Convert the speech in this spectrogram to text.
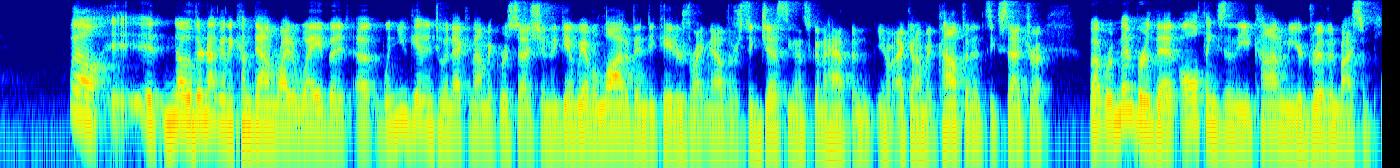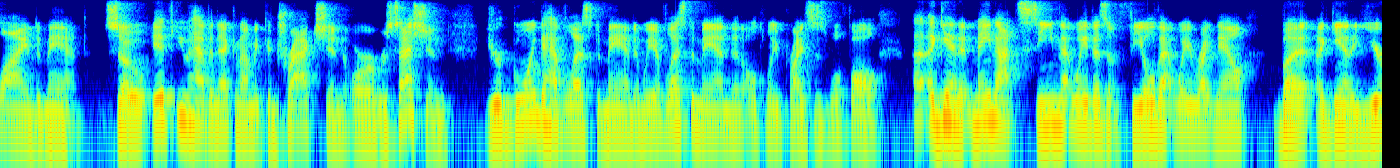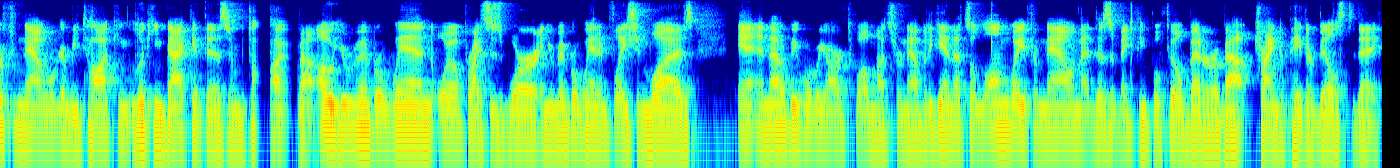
Well, it, no, they're not going to come down right away. But uh, when you get into an economic recession, again, we have a lot of indicators right now that are suggesting that's going to happen. You know, economic confidence, et cetera. But remember that all things in the economy are driven by supply and demand. So if you have an economic contraction or a recession, you're going to have less demand, and we have less demand, then ultimately prices will fall again, it may not seem that way, it doesn't feel that way right now. But again, a year from now, we're going to be talking, looking back at this and talking about, oh, you remember when oil prices were, and you remember when inflation was, and, and that'll be where we are 12 months from now. But again, that's a long way from now, and that doesn't make people feel better about trying to pay their bills today.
